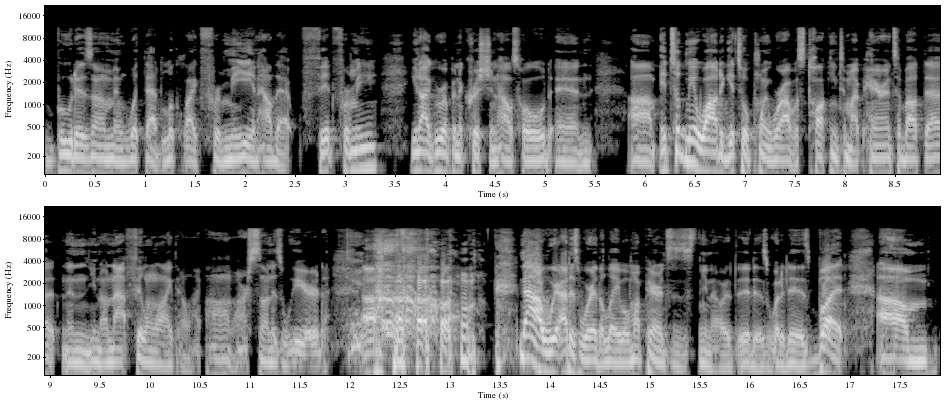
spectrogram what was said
Buddhism and what that looked like for me and how that fit for me. You know, I grew up in a Christian household and, um, it took me a while to get to a point where I was talking to my parents about that and, you know, not feeling like they're like, Oh, our son is weird. um, nah, I just wear the label. My parents is, you know, it, it is what it is. But, um,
